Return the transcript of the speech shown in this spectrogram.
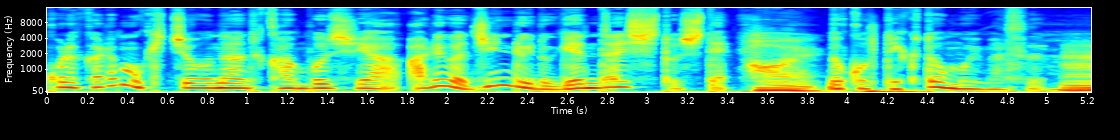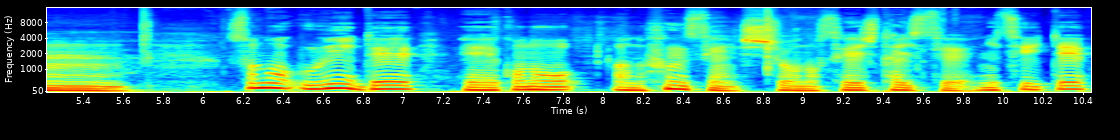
これからも貴重なカンボジアあるいは人類の現代史としてはい。残っていくと思います。うんその上で、えーこのあのフン・セン首相の政治体制について、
